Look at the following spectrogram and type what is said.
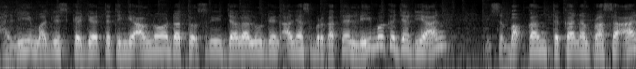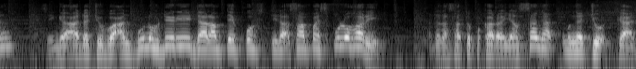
Ahli Majlis Kerja Tertinggi UMNO Datuk Seri Jalaluddin alias berkata lima kejadian disebabkan tekanan perasaan sehingga ada cubaan bunuh diri dalam tempoh tidak sampai 10 hari adalah satu perkara yang sangat mengejutkan.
